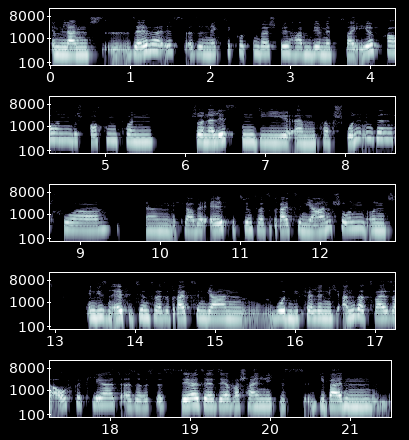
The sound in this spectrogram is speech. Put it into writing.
im Land äh, selber ist, also in Mexiko zum Beispiel, haben wir mit zwei Ehefrauen gesprochen von Journalisten, die ähm, verschwunden sind vor, ähm, ich glaube, elf beziehungsweise 13 Jahren schon und in diesen elf beziehungsweise 13 Jahren wurden die Fälle nicht ansatzweise aufgeklärt. Also es ist sehr, sehr, sehr wahrscheinlich, dass die beiden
